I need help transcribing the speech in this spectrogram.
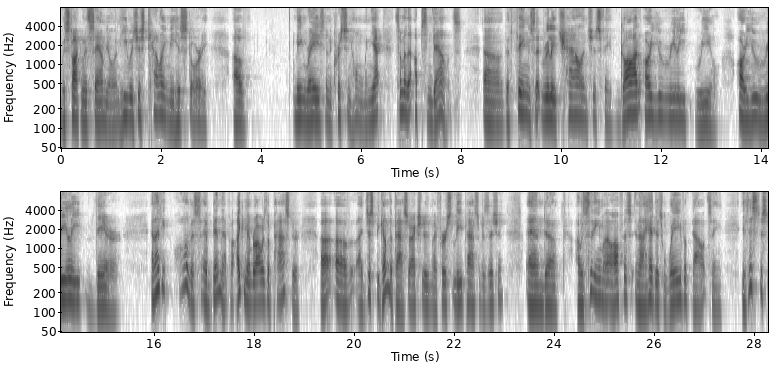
was talking with Samuel, and he was just telling me his story of being raised in a Christian home, and yet some of the ups and downs, uh, the things that really challenge his faith. God, are you really real? Are you really there? And I think all of us have been that. I can remember I was a pastor uh, of, I just become the pastor, actually, my first lead pastor position. And uh, I was sitting in my office and I had this wave of doubt saying, Is this just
